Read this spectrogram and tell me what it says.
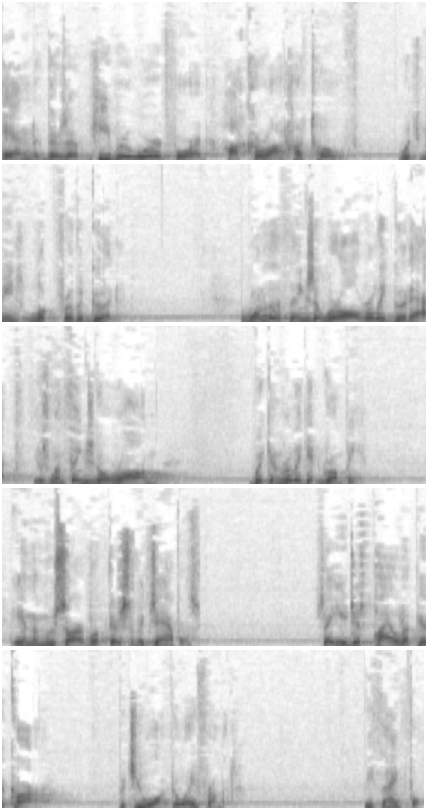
And there's a Hebrew word for it, hakarat hatov, which means look for the good. One of the things that we're all really good at is when things go wrong, we can really get grumpy. In the Musar book, there's some examples. Say you just piled up your car, but you walked away from it. Be thankful.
